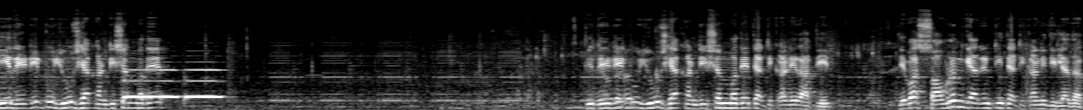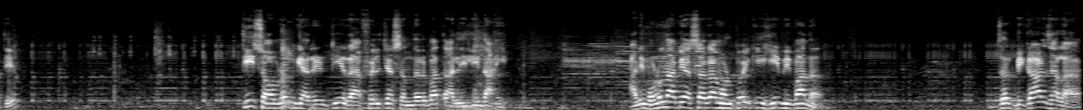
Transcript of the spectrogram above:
ती रेडी टू यूज ह्या कंडिशनमध्ये ती रेडी टू यूज ह्या कंडिशनमध्ये त्या ठिकाणी राहतील. तेव्हा सॉवरन गॅरंटी त्या ठिकाणी दिल्या जाते. ती सॉवरन गॅरंटी राफेलच्या संदर्भात आलेली नाही. आणि म्हणून आम्ही असाला म्हणतोय की ही विमानं जर बिघाड झाला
